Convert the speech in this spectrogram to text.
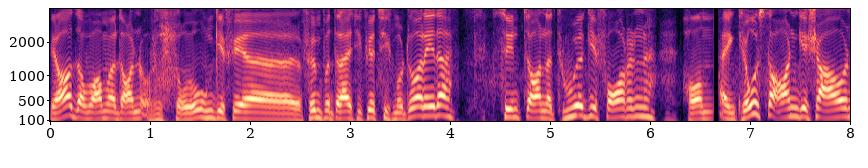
Ja, da waren wir dann so ungefähr 35, 40 Motorräder, sind da eine Tour gefahren, haben ein Kloster angeschaut.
